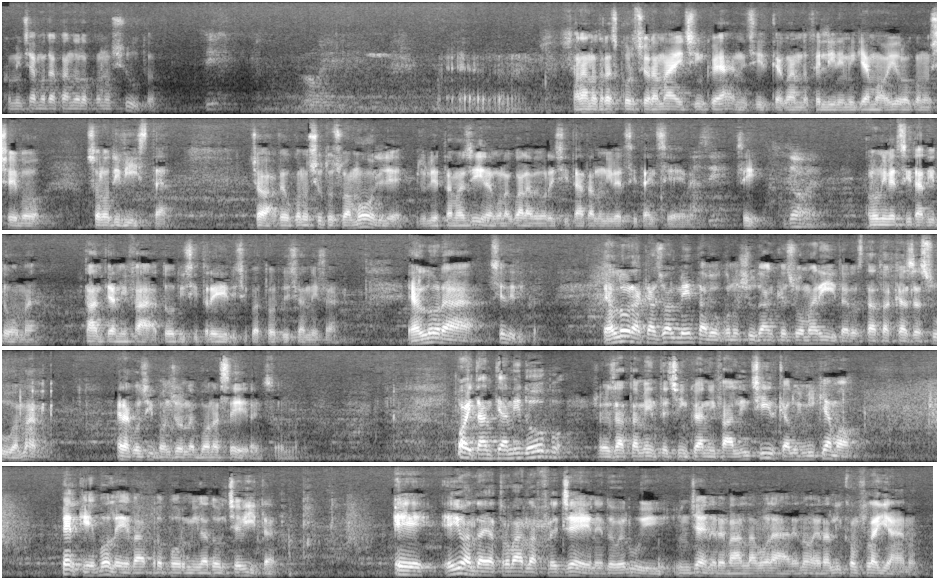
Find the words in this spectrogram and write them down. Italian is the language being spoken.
cominciamo da quando l'ho conosciuto. Sì. Eh, saranno trascorsi oramai cinque anni circa quando Fellini mi chiamò, io lo conoscevo solo di vista, cioè avevo conosciuto sua moglie, Giulietta Masina, con la quale avevo recitato all'università insieme. Ah sì? Sì, Dove? all'università di Roma, tanti anni fa, 12, 13, 14 anni fa. E allora, siete di qua. E allora casualmente avevo conosciuto anche suo marito, ero stato a casa sua, ma era così buongiorno e buonasera, insomma. Poi tanti anni dopo, cioè esattamente cinque anni fa all'incirca, lui mi chiamò perché voleva propormi la dolce vita. E, e io andai a trovarlo a Fregene, dove lui in genere va a lavorare, no? era lì con Flaiano.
